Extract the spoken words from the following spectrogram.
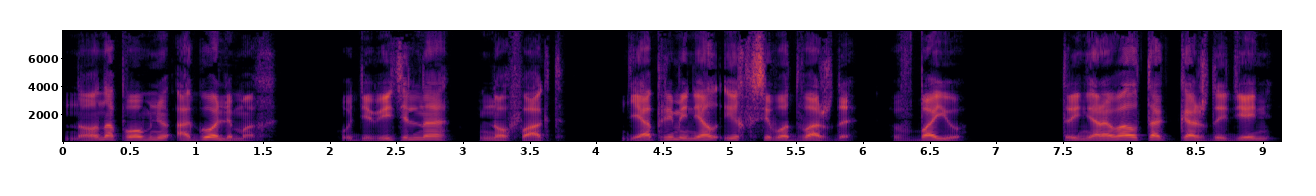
но напомню о големах. Удивительно, но факт. Я применял их всего дважды, в бою. Тренировал так каждый день,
